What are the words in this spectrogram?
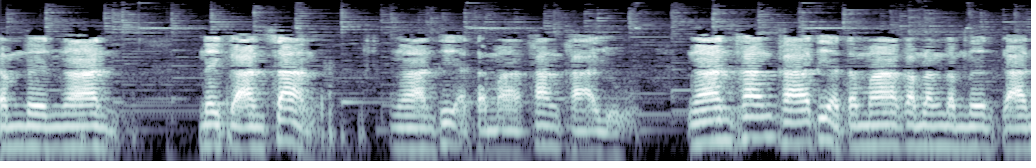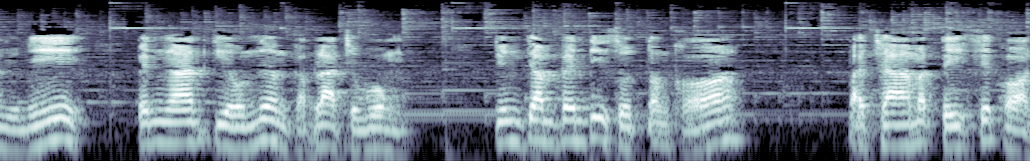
ดำเนินงานในการสร้างงานที่อาตมาค้างคาอยู่ งานค้างคาที่อาตมากำลังดำเนินการอยู่นี้ เป็นงานเกี่ยวเนื่องกับราชวงศ์จึงจำเป็นที่สุดต้องขอ ประชามติเสียก่อน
